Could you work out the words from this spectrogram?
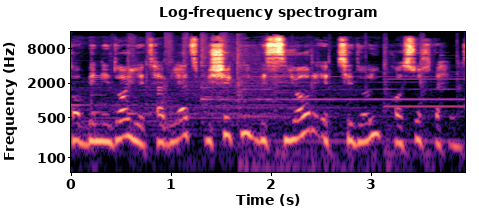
تا به ندای طبیعت به شکلی بسیار ابتدایی پاسخ دهند.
